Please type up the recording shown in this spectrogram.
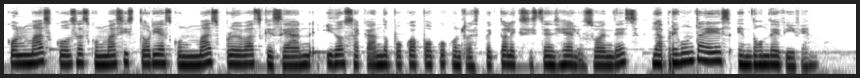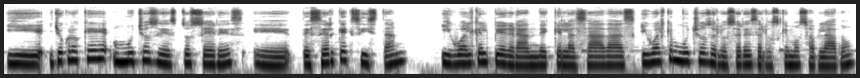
con más cosas, con más historias, con más pruebas que se han ido sacando poco a poco con respecto a la existencia de los duendes. La pregunta es, ¿en dónde viven? Y yo creo que muchos de estos seres, eh, de ser que existan, igual que el pie grande, que las hadas, igual que muchos de los seres de los que hemos hablado,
